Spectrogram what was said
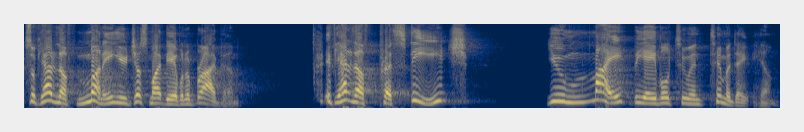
So if you had enough money, you just might be able to bribe him. If you had enough prestige, you might be able to intimidate him.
